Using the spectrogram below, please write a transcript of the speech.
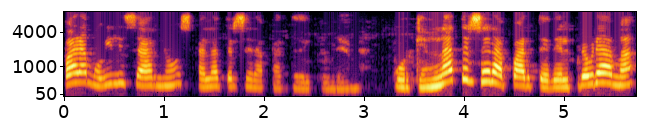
para movilizarnos a la tercera parte del programa. Porque en la tercera parte del programa,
